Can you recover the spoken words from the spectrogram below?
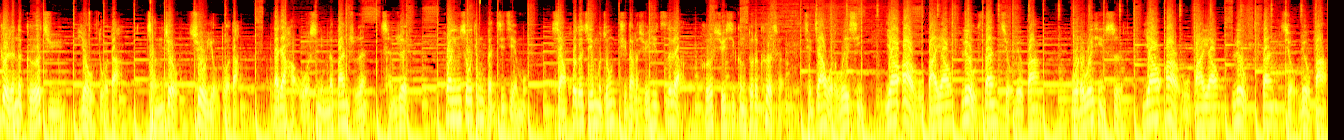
个人的格局有多大，成就就有多大。大家好，我是你们的班主任陈瑞，欢迎收听本期节目。想获得节目中提到的学习资料和学习更多的课程，请加我的微信幺二五八幺六三九六八。我的微信是幺二五八幺六三九六八。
